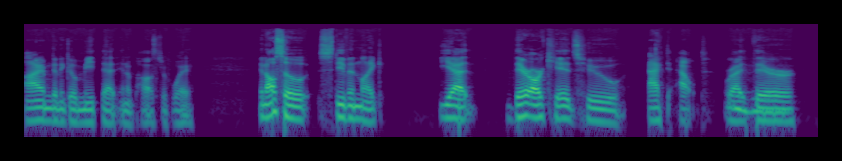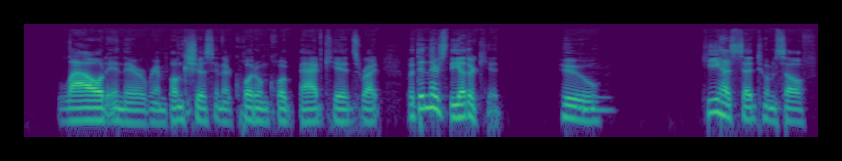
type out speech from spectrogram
I'm going to go meet that in a positive way. And also, Stephen, like, yeah, there are kids who act out, right? Mhm. They're loud and they're rambunctious and they're quote unquote bad kids, right? But then there's the other kid who Mhm. he has said to himself,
